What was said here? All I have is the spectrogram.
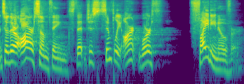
And so there are some things that just simply aren't worth fighting over.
